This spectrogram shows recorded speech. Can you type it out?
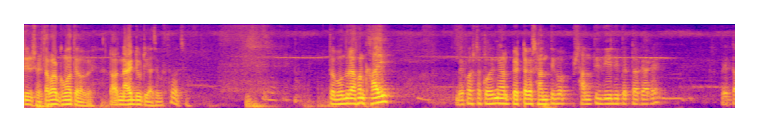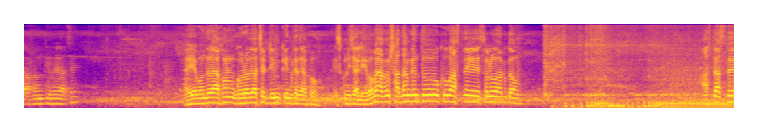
দিন শেষ, তারপর ঘুমাতে হবে। তার নাইট ডিউটি আছে, বুঝতে পারছ? তো বন্ধুরা, এখন খাই। ব্রেকফাস্টটা করে নিই আর পেটটাকে শান্তি শান্তি দিয়ে দিই পেটটাকে আগে। পেটটা অশান্তি হয়ে আছে। এই যে বন্ধুরা এখন গৌরব যাচ্ছে ডিম কিনতে দেখো স্কুটি চালিয়ে। বাবা এখন সাধারণ কিন্তু খুব আস্তে স্লো একদম। আস্তে আস্তে।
